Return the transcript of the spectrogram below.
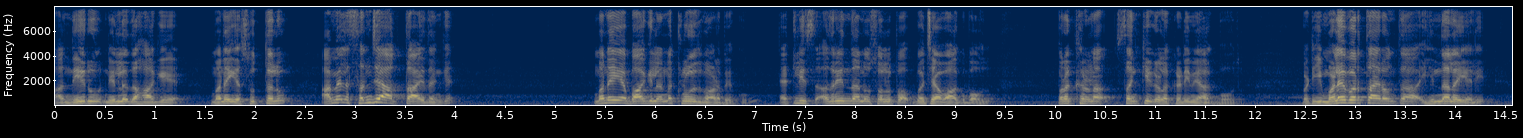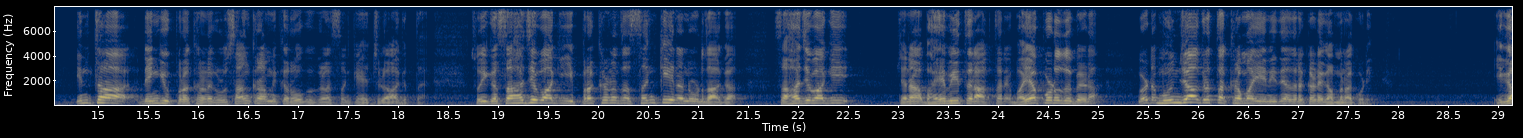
ಆ ನೀರು ನಿಲ್ಲದ ಹಾಗೆ ಮನೆಯ ಸುತ್ತಲೂ, ಆಮೇಲೆ ಸಂಜೆ ಆಗ್ತಾ ಇದ್ದಂಗೆ ಮನೆಯ ಬಾಗಿಲನ್ನು ಕ್ಲೋಸ್ ಮಾಡಬೇಕು. ಅಟ್ಲೀಸ್ಟ್ ಅದರಿಂದನೂ ಸ್ವಲ್ಪ ಬಚಾವಾಗಬಹುದು. ಪ್ರಕರಣ ಸಂಖ್ಯೆಗಳ ಕಡಿಮೆ ಆಗಬಹುದು. ಬಟ್ ಈ ಮಳೆ ಬರ್ತಾ ಇರುವಂಥ ಹಿನ್ನೆಲೆಯಲ್ಲಿ ಇಂಥ ಡೆಂಗ್ಯೂ ಪ್ರಕರಣಗಳು, ಸಾಂಕ್ರಾಮಿಕ ರೋಗಗಳ ಸಂಖ್ಯೆ ಹೆಚ್ಚಳ ಆಗುತ್ತೆ. ಸೊ ಈಗ ಸಹಜವಾಗಿ ಈ ಪ್ರಕರಣದ ಸಂಖ್ಯೆಯನ್ನು ನೋಡಿದಾಗ, ಸಹಜವಾಗಿ ಜನ ಭಯಭೀತರಾಗ್ತಾರೆ ಭಯ ಪಡೋದು ಬೇಡ, ಬಟ್ ಮುಂಜಾಗ್ರತಾ ಕ್ರಮ ಏನಿದೆ ಅದರ ಕಡೆ ಗಮನ ಕೊಡಿ. ಈಗ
